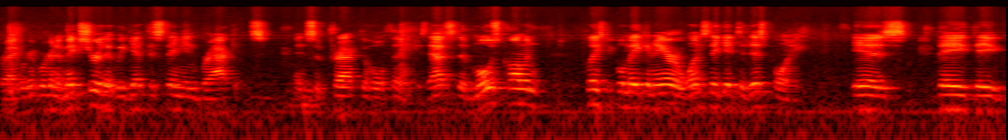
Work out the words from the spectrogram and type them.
right? We're, gonna- we're going to make sure that we get this thing in brackets and subtract the whole thing because that's the most common place people make an error once they get to this point is they they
